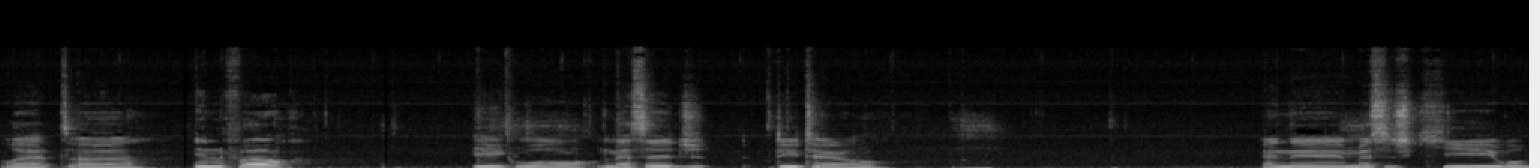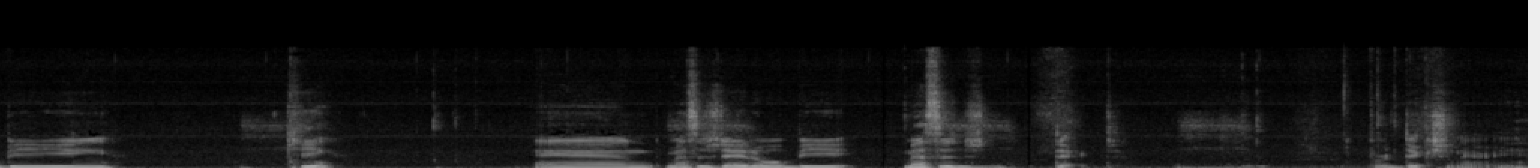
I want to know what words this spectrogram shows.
Let uh, info equal message detail and then message key will be key and message data will be message dict for dictionary.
